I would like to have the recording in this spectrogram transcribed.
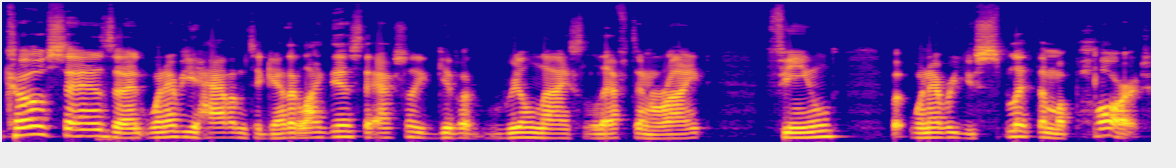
Kove says that whenever you have them together like this, they actually give a real nice left and right field. But whenever you split them apart,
